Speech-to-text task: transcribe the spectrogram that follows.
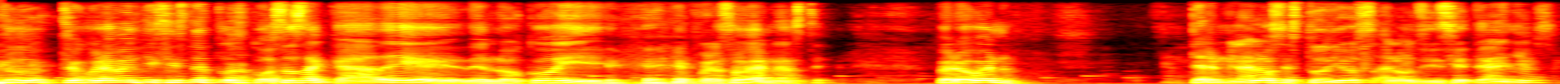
Tú seguramente hiciste tus cosas acá de, de loco y, y por eso ganaste. Pero bueno, termina los estudios a los 17 años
